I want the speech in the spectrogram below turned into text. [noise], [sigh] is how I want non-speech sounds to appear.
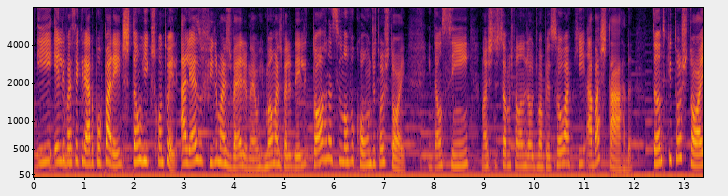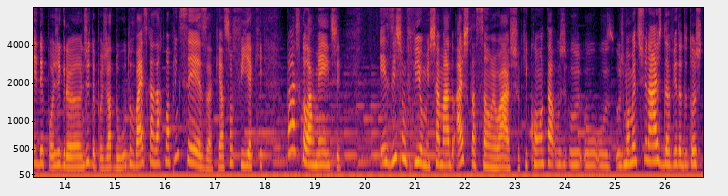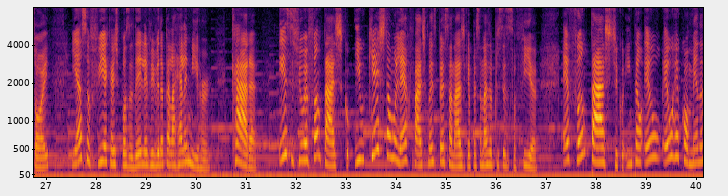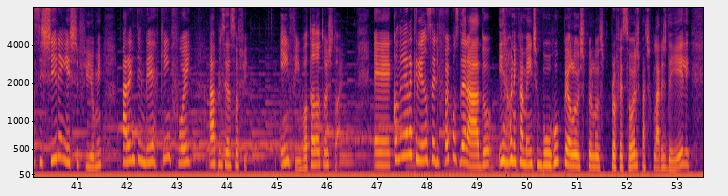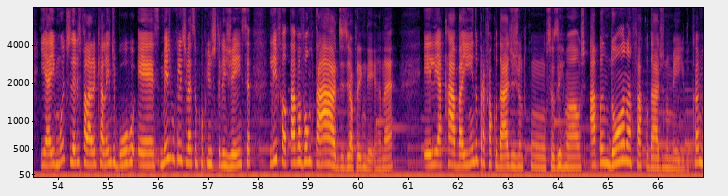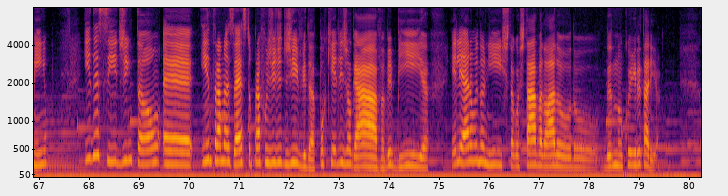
E ele vai ser criado por parentes tão ricos quanto ele. Aliás, o filho mais velho, né, o irmão mais velho dele, torna-se o novo conde Tolstói. Então, sim, nós estamos falando de uma pessoa aqui abastarda. Tanto que Tolstói, depois de grande, depois de adulto, vai se casar com uma princesa, que é a Sofia, que particularmente Existe um filme chamado A Estação, eu acho, que conta os, os, os, os momentos finais da vida do Tolstói. E a Sofia, que é a esposa dele, é vivida pela Helen Mirren. Cara, esse filme é fantástico. E o que esta mulher faz com esse personagem, que é o personagem da Princesa Sofia, é fantástico. Então eu, eu recomendo assistirem este filme para entender quem foi a Princesa Sofia. Enfim, voltando tua história. É, quando ele era criança, ele foi considerado, ironicamente, burro pelos, pelos professores particulares dele. E aí, muitos deles falaram que, além de burro, é, mesmo que ele tivesse um pouquinho de inteligência, lhe faltava vontade de aprender, né? Ele acaba indo para a faculdade junto com seus irmãos, abandona a faculdade no meio do caminho e decide então é, entrar no exército para fugir de dívida, porque ele jogava, bebia, ele era um hedonista, gostava lá do, do dedo no cu e gritaria.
